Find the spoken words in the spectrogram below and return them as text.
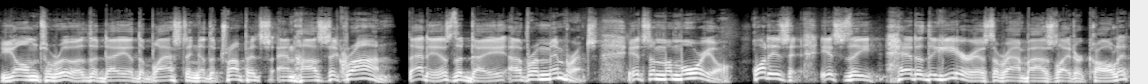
Yom Teruah, the day of the blasting of the trumpets, and Hazikron. That is the day of remembrance. It's a memorial. What is it? It's the head of the year, as the rabbis later call it.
